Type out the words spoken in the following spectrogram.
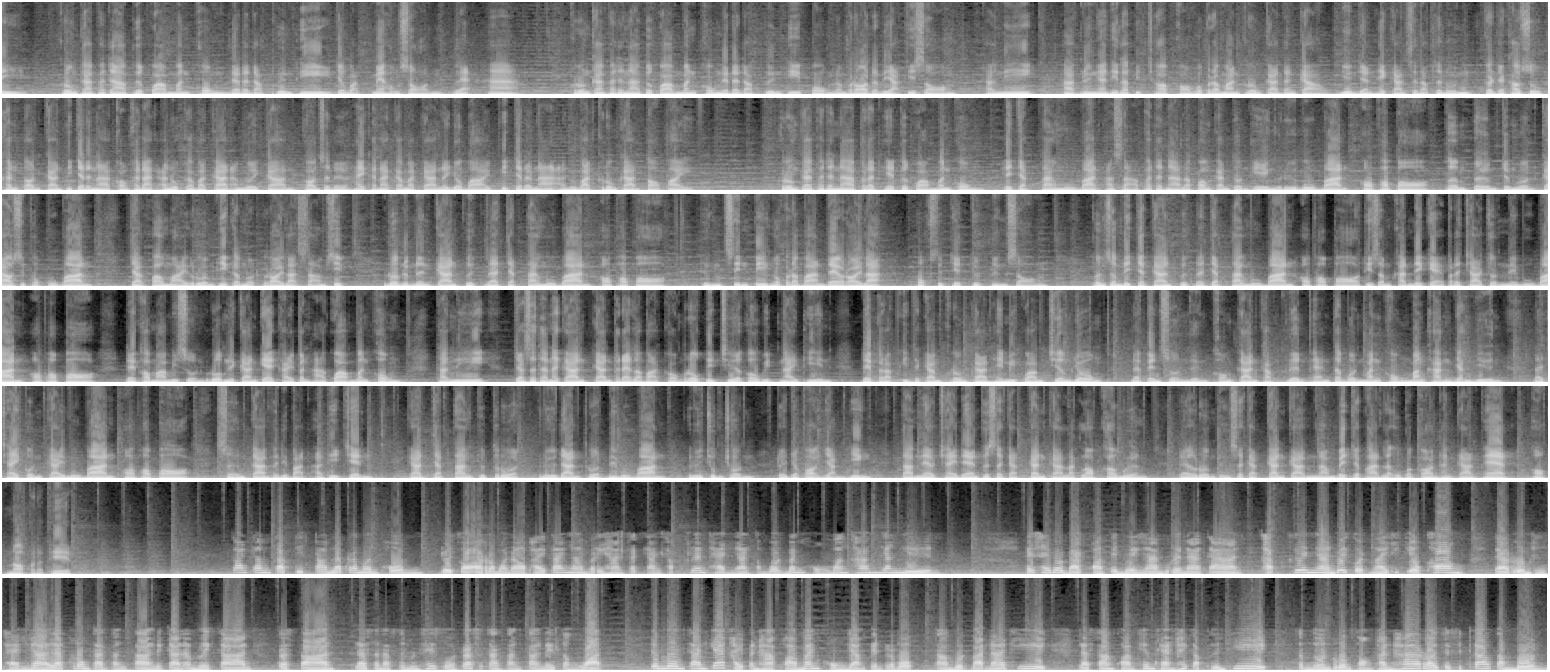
4. โครงการพัฒนาเพื่อความมั่นคงในระดับพื้นที่จังหวัดแม่ฮ่องสอนและ 5. โครงการพัฒนาเพื่อความมั่นคงในระดับพื้นที่โป่งน้ำร้อนระยะที่ 2 ทั้งนี้หากหน่วยงานที่รับผิดชอบของงบประมาณโครงการดังกล่าว ยืนยันให้การสนับสนุน ก็จะเข้าสู่ขั้นตอนการพิจารณาของคณะอนุกรรมการอำนวยการ ก่อนเสนอให้คณะกรรมการนโยบาย พิจารณาอนุมัติโครงการต่อไป โครงการพัฒนาประเทศเพื่อความมั่นคง ได้จัดตั้งหมู่บ้านอาสาพัฒนาและป้องกันตนเอง หรือหมู่บ้านอพปเพิ่มเติมจำนวน 96 หมู่บ้าน จากเป้าหมายรวมที่กำหนดร้อยละ 30 รวมดำเนินการฝึกและจัดตั้งหมู่บ้านอพป ถึงสิ้นปีงบประมาณได้ร้อยละ 67.12 ผลสมฤทธิ์จากการฝึกและจัดตั้งหมู่บ้านอพป ที่สำคัญได้แก่ประชาชนในหมู่บ้านอพป ได้เข้ามามีส่วนร่วมในการแก้ไขปัญหาความมั่นคง ทั้งนี้จากสถานการณ์การแพร่ระบาดของโรคติดเชื้อโควิด -19 ได้ปรับกิจกรรมโครงการให้มีความเชื่อมโยง และเป็นส่วนหนึ่งของการขับเคลื่อนแผนตำบลมั่นคง มั่งคั่งยั่งยืน และใช้กลไกหมู่บ้านอพป เสริมการปฏิบัติอาทิเช่น การจัดตั้งจุดตรวจ หรือด่านตรวจในหมู่บ้าน หรือชุมชน โดยเฉพาะอย่างยิ่ง ตามแนวชายแดนเพื่อสกัดกั้นการลักลอบเข้าเมือง และรวมถึงสกัดกั้นการนำเวชภัณฑ์และอุปกรณ์ทางการแพทย์ออกนอกประเทศ การกำกับติดตามและประเมินผล โดยกอรมนภายใต้งานบริหารจัดการขับเคลื่อนแผนงานตำบลมั่นคงมั่งคั่งยั่งยืน ได้ใช้บทบาทความเป็นหน่วยงานบูรณาการ ขับเคลื่อนงานด้วยกฎหมายที่เกี่ยวข้อง และรวมถึงแผนงานและโครงการต่างๆ ในการอำนวยการ ประสาน และสนับสนุนให้ส่วนราชการต่างๆ ในจังหวัดดำเนินการแก้ไขปัญหาความมั่นคงอย่างเป็นระบบตามบทบาทหน้าที่ และสร้างความเข้มแข็งให้กับพื้นที่จำนวนรวม 2,579 ตำบล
